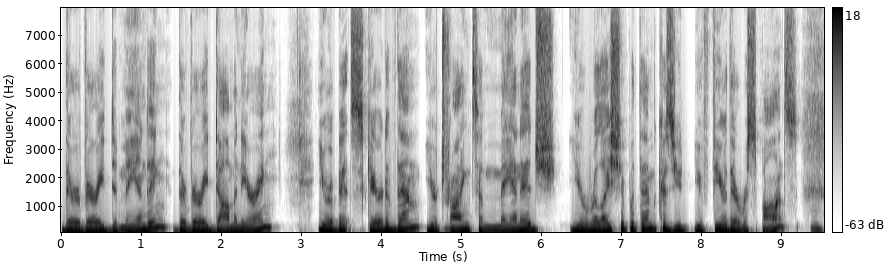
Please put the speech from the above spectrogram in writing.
they're very demanding, they're very domineering. You're a bit scared of them. You're trying to manage your relationship with them because you you fear their response. Mm.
